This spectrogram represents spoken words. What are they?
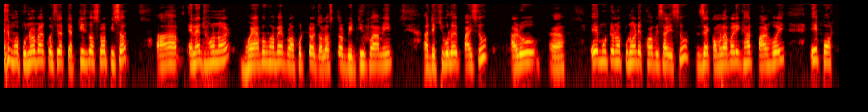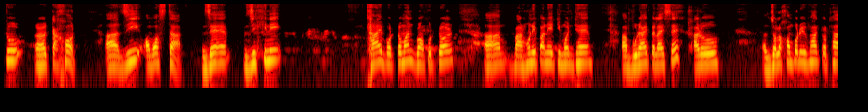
মই পুনৰবাৰ কৈছোঁ তেত্ৰিছ বছৰৰ পিছত এনেধৰণৰ ভয়াৱহভাৱে ব্ৰহ্মপুত্ৰৰ জলস্তৰ বৃদ্ধি হোৱা আমি দেখিবলৈ পাইছোঁ। আৰু এই মুহূৰ্তত মই পুনৰ দেখুৱাব বিচাৰিছোঁ যে কমলাবাৰী ঘাট পাৰ হৈ এই পথটোৰ কাষত যি অৱস্থা যে যিখিনি ঠাই বৰ্তমান ব্ৰহ্মপুত্ৰৰ বাঢ়নি পানী ইতিমধ্যে বুৰাই পেলাইছে আৰু জলসম্পদ বিভাগ তথা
